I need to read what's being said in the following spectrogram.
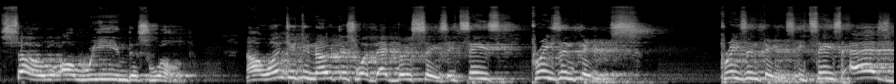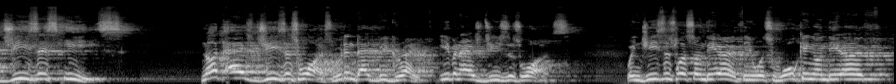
so are we in this world. Now, I want you to notice what that verse says. It says present tense. Present tense. It says, as Jesus is. Not as Jesus was. Wouldn't that be great? Even as Jesus was. When Jesus was on the earth, he was walking on the earth,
